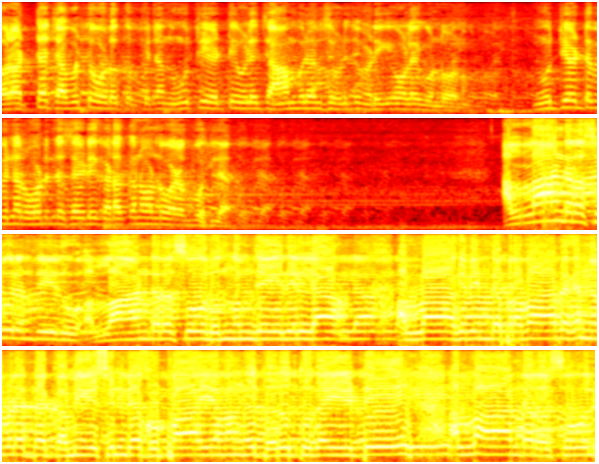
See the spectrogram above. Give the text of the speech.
ഒരൊറ്റ ചവിട്ട് കൊടുക്കും. പിന്നെ നൂറ്റി എട്ട് വിളിച്ച് ആംബുലൻസ് വിളിച്ച് മെഡിക്കൽ കോളേജ് കൊണ്ടുപോകണം. നൂറ്റിയെട്ട് പിന്നെ റോഡിന്റെ സൈഡിൽ കിടക്കണോണ്ട് കുഴപ്പമില്ല. അള്ളാന്റെ റസൂൽ എന്ത് ചെയ്തു? അള്ളാന്റെ റസൂൽ ഒന്നും ചെയ്തില്ല. അള്ളാഹുവിന്റെ പ്രവാചകൻ അവിടുത്തെ കമീസിന്റെ കുപ്പായം അങ്ങ് തെറുത്തുകയേറ്റി അള്ളാന്റെ റസൂൽ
